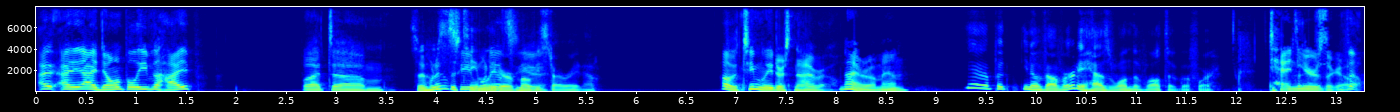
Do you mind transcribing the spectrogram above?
I, I I don't believe the hype, but um, So who's We'll the see- team leader of you- Movistar right now? oh, the team leader is Nairo. Nairo, man. Yeah, but you know Valverde has won the Vuelta before. 10 years ago.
